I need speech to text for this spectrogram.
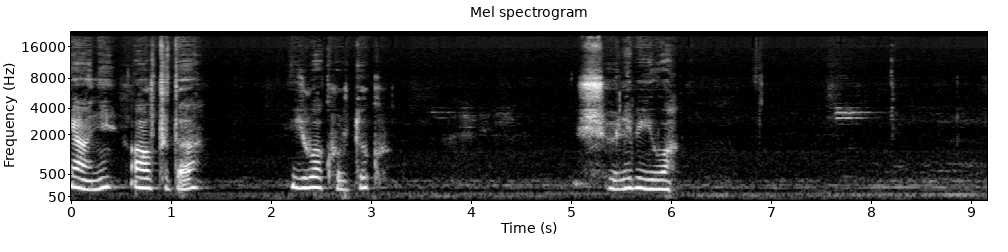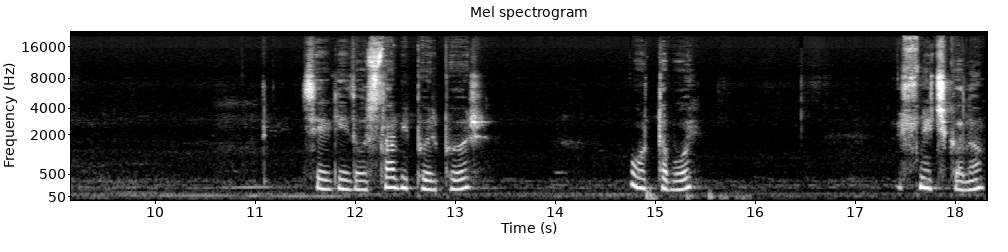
yani altıda yuva kurduk. Şöyle bir yuva. Sevgili dostlar bir pırpır. Orta boy. Üstüne çıkalım.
